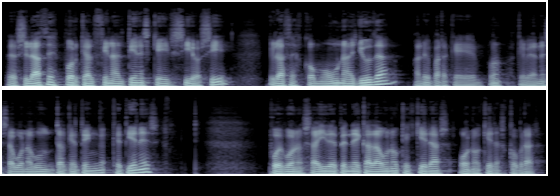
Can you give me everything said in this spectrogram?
Pero si lo haces porque al final tienes que ir sí o sí, y lo haces como una ayuda, ¿vale? Para que, que vean esa buena voluntad que, tenga, que tienes, pues bueno, ahí depende de cada uno que quieras o no quieras cobrar.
